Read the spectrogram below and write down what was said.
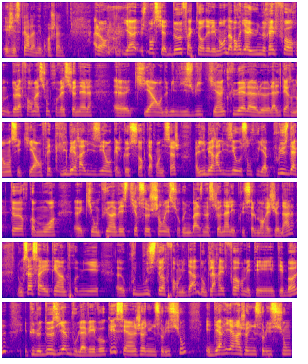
Et j'espère l'année prochaine. Alors, je pense qu'il y a deux facteurs d'éléments. D'abord, il y a eu une réforme de la formation professionnelle euh, qui a en 2018, qui incluait l'alternance et qui a en fait libéralisé en quelque sorte l'apprentissage. Libéralisé au sens où il y a plus d'acteurs comme moi euh, qui ont pu investir ce champ et sur une base nationale et plus seulement régionale. Donc ça, ça a été un premier coup de booster formidable. Donc la réforme était, était bonne. Et puis le deuxième, vous l'avez évoqué, c'est un jeune, une solution. Et derrière un jeune, une solution,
